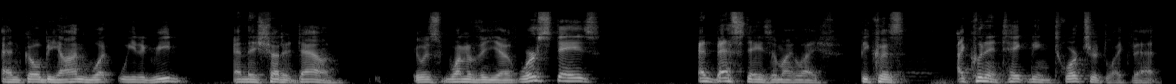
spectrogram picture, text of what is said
and go beyond what we'd agreed, and they shut it down. It was one of the uh, worst days and best days of my life because I couldn't take being tortured like that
